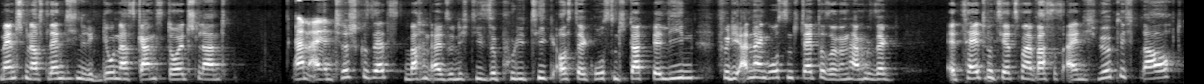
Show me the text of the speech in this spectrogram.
Menschen aus ländlichen Regionen aus ganz Deutschland an einen Tisch gesetzt, machen also nicht diese Politik aus der großen Stadt Berlin für die anderen großen Städte, sondern haben gesagt, erzählt uns jetzt mal, was es eigentlich wirklich braucht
